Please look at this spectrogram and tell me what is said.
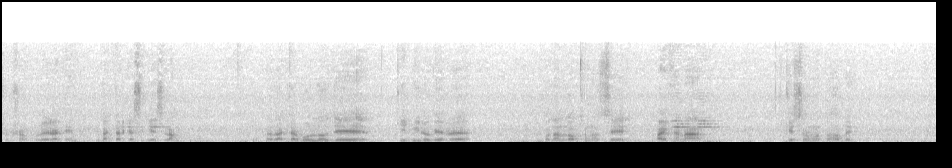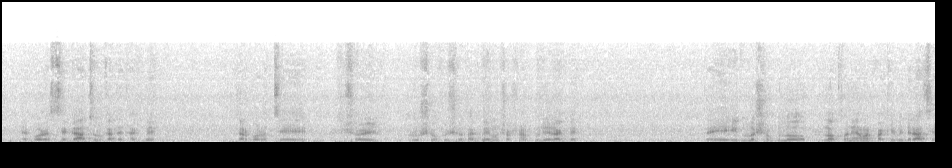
সবসময় ফুলিয়ে রাখে। ডাক্তার কাছে গিয়েছিলাম। ডাক্তার বলল যে কৃমি রোগের প্রধান লক্ষণ হচ্ছে পায়খানা কেঁচোর মতো হবে। এরপর হচ্ছে গা চুলকাতে থাকবে। তারপর হচ্ছে শরীর রুস্কো ফুস্কো থাকবে এবং সবসময় ফুলিয়ে রাখবে। এগুলো সবগুলো লক্ষণে আমার পাখির ভিতরে আছে।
